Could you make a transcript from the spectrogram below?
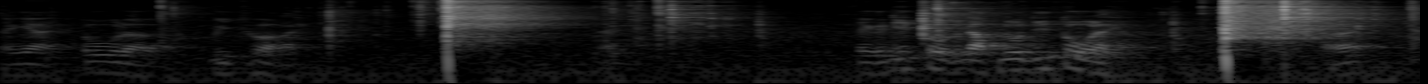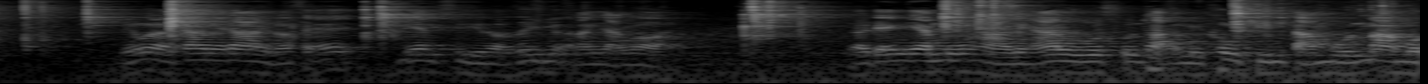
Đấy tô là bình thường này. Đây, đây cái đít tô tôi đập luôn đít tô này. Đấy. nếu mà là camera thì nó sẽ đen xì rồi dây nhựa lằng nhằng rồi đấy anh em mua hàng thì alo số điện thoại mình 098431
